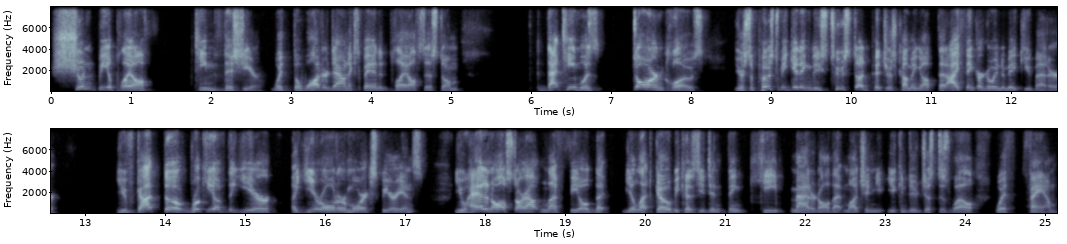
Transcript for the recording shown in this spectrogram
shouldn't be a playoff team this year with the watered down expanded playoff system. That team was darn close. You're supposed to be getting these two stud pitchers coming up that I think are going to make you better. You've got the rookie of the year, a year older, more experience. You had an all star out in left field that you let go because you didn't think he mattered all that much, and you, you can do just as well with Pham.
